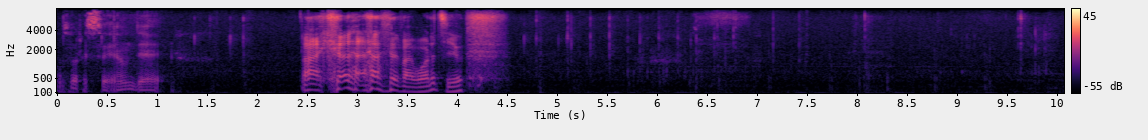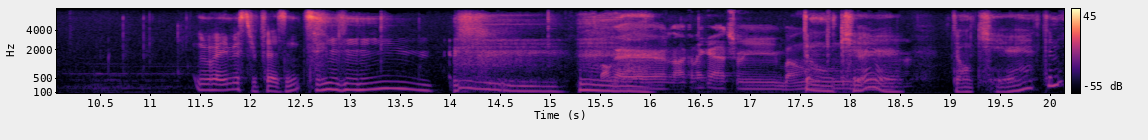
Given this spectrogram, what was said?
That's what I say. I'm dead. I could have if I wanted to. Hey, Mr. Peasant. Okay, not gonna catch me. Boom. Don't care. Don't care, Anthony?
